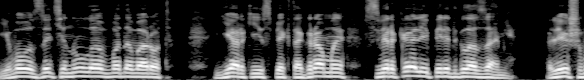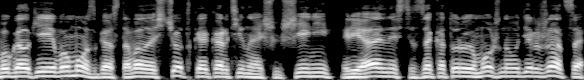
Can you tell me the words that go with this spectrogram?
Его затянуло в водоворот. Яркие спектрограммы сверкали перед глазами. Лишь в уголке его мозга оставалась четкая картина ощущений, реальность, за которую можно удержаться,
